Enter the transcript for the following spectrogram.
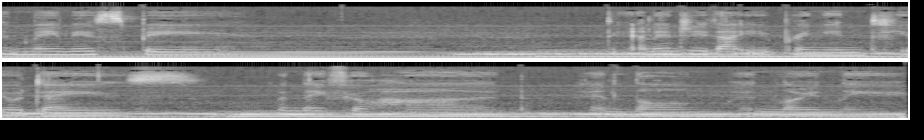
And may this be energy that you bring into your days when they feel hard and long and lonely.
